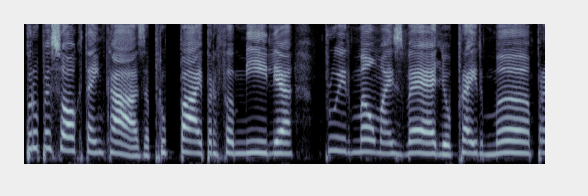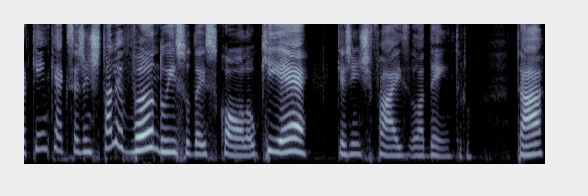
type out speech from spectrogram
para o pessoal que está em casa, para o pai, para a família, para o irmão mais velho, para a irmã, para quem quer que seja. A gente está levando isso da escola, o que é que a gente faz lá dentro. Tá?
